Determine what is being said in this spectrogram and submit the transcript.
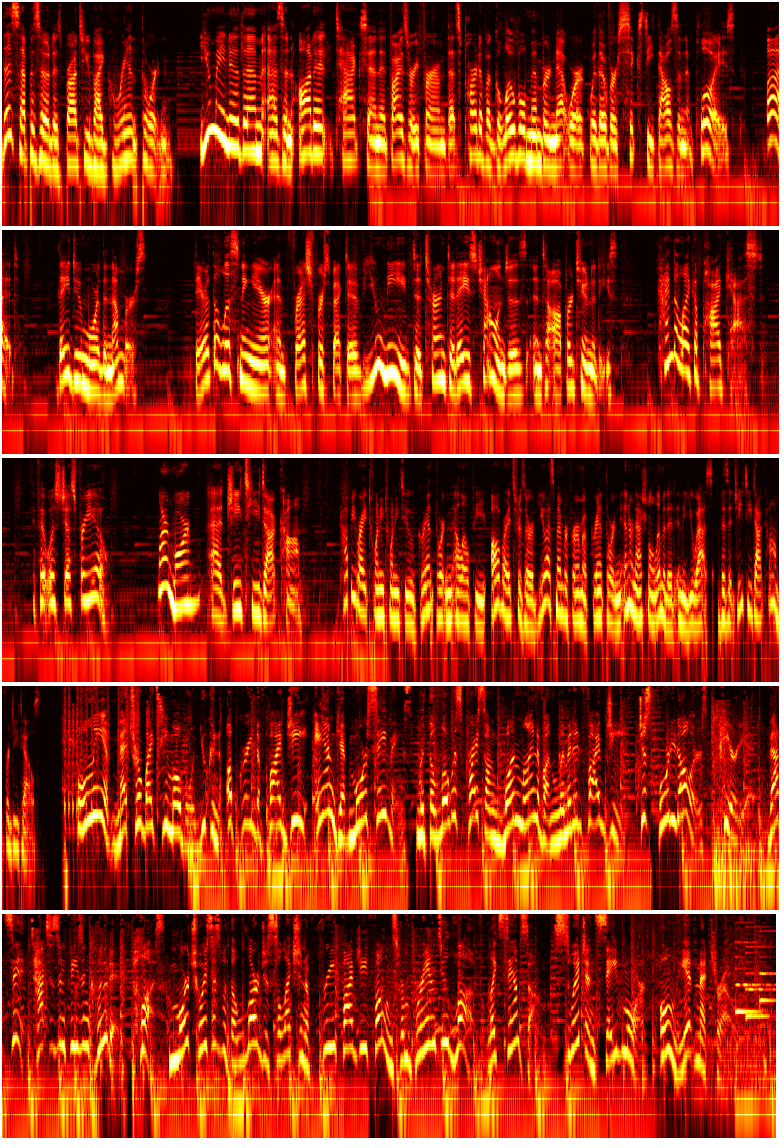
This episode is brought to you by Grant Thornton. You may know them as an audit, tax, and advisory firm that's part of a global member network with over 60,000 employees. But they do more than numbers. They're the listening ear and fresh perspective you need to turn today's challenges into opportunities. Kind of like a podcast, if it was just for you. Learn more at gt.com. Copyright 2022 Grant Thornton LLP. All rights reserved. U.S. member firm of Grant Thornton International Limited in the U.S. Visit gt.com for details. Only at Metro by T-Mobile, you can upgrade to 5G and get more savings with the lowest price on one line of unlimited 5G. Just $40, period. That's it, taxes and fees included. Plus, more choices with the largest selection of free 5G phones from brands you love, like Samsung. Switch and save more, only at Metro.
